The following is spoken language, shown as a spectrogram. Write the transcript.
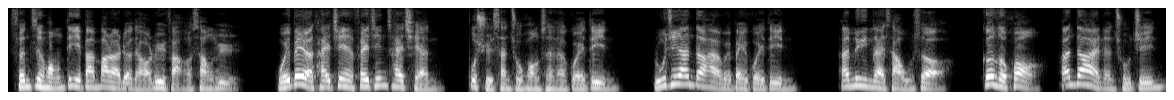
顺治皇帝颁发了六条律法和上谕，违背了太监非经差遣不许擅出皇城的规定。如今安德海违背规定，安命奈杀无赦。更何况安德海能出京，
